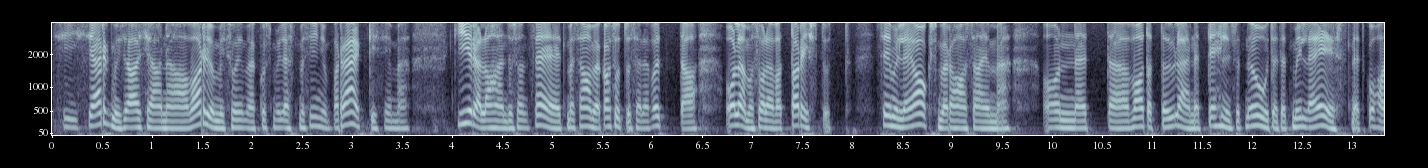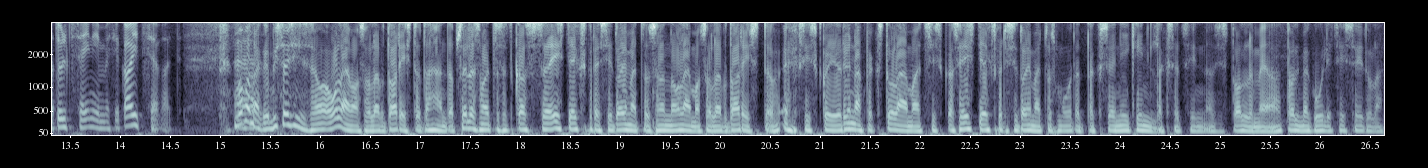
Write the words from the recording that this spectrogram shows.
siis järgmise asjana varjumisvõimekus, millest me siin juba rääkisime, kiire lahendus on see, et me saame kasutusele võtta olemasolevat taristut. see, mille jaoks me raha saime, on, et äh, vaadata üle need tehnilised nõuded, et mille eest need kohad üldse inimesi kaitsevad. vabandage, mis asi see olemasolev taristu tähendab, selles mõttes, et kas Eesti Ekspressi toimetus on olemasolev taristu, ehk siis kui rünnak peaks tulema, et siis kas Eesti Ekspressi toimetus muudetakse nii kindlaks, et sinna siis tolm ja, tolm ja kuulid sisse ei tule?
